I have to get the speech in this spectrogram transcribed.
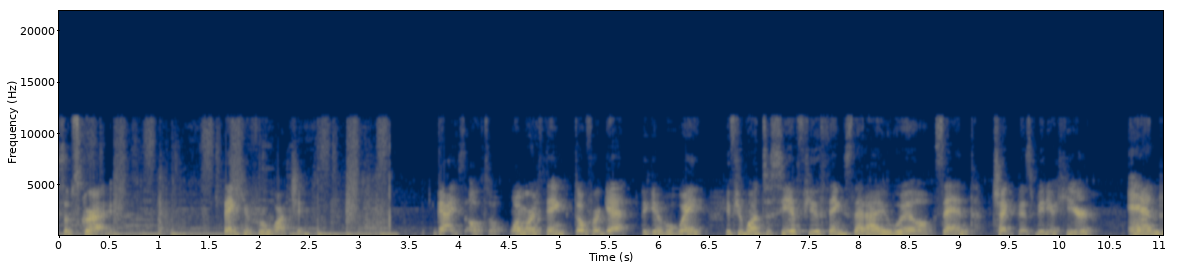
subscribe. Thank you for watching. Guys, also, one more thing. Don't forget the giveaway. If you want to see a few things that I will send, check this video here and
